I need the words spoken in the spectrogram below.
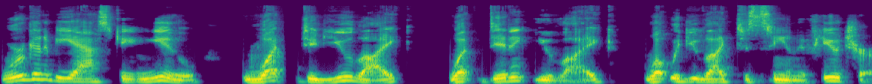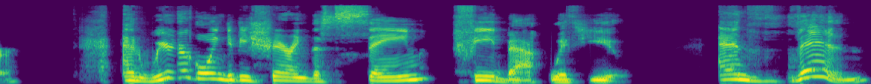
we're going to be asking you, what did you like? What didn't you like? What would you like to see in the future? And we're going to be sharing the same feedback with you. And then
